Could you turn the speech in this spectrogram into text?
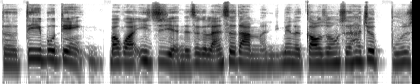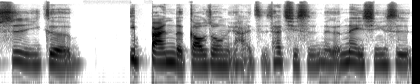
的第一部电影，包括一直演的这个《蓝色大门》里面的高中生，她就不是一个一般的高中女孩子，她其实那个内心是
